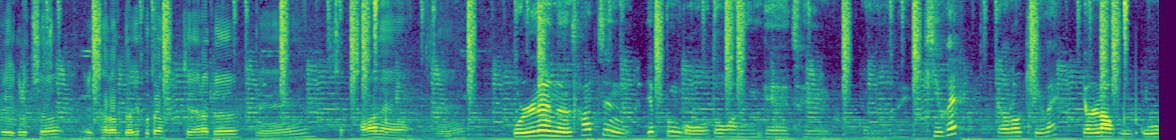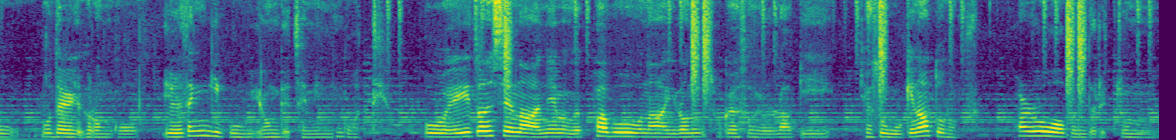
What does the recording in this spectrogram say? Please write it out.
네, 그렇죠. 네, 잘한다. 예쁘다. 오케이, 하나, 둘. 네. 자, 잘하네요. 네. 원래는 사진 예쁜 거 얻어가는 게 제일 좋거든요. 기회? 여러 기회? 연락 오고 모델 그런 거 일 생기고 이런 게 재밌는 것 같아요. 뭐 에이전시나 아니면 웹파보나 이런 쪽에서 연락이 계속 오긴 하더라고요. 팔로워분들이 좀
